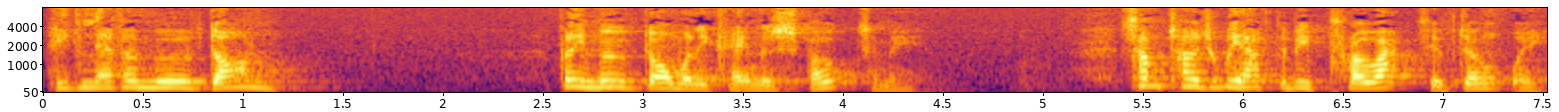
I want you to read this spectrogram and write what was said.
He'd never moved on. But he moved on when he came and spoke to me. Sometimes we have to be proactive, don't we?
